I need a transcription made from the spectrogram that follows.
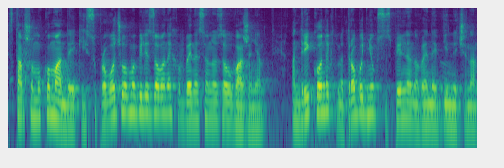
Старшому команди, який супроводжував мобілізованих, винесено зауваження. Андрій Коник, Дмитро Боднюк, Суспільне новини, Вінниччина.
